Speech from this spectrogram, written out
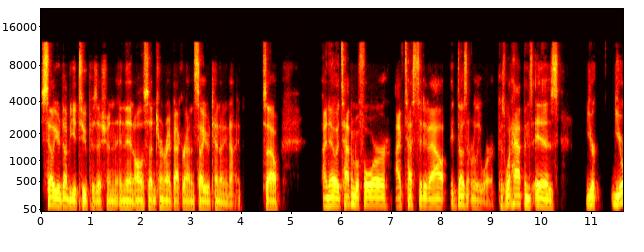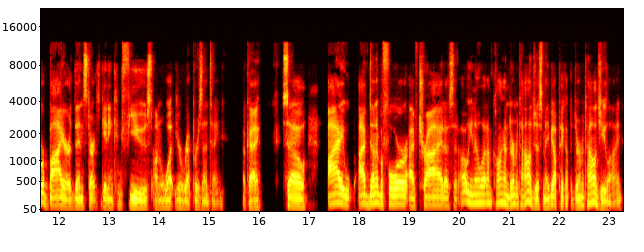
sell your W 2 position and then all of a sudden turn right back around and sell your 1099. So I know it's happened before. I've tested it out. It doesn't really work because what happens is you're your buyer then starts getting confused on what you're representing. Okay. So I I've done it before. I've tried. I've said, oh, you know what? I'm calling on dermatologists. Maybe I'll pick up a dermatology line.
